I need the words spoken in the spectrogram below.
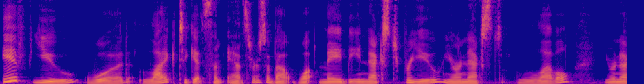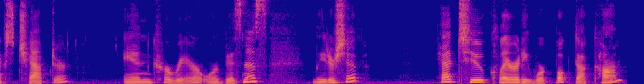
if you would like to get some answers about what may be next for you, your next level, your next chapter in career or business leadership, head to clarityworkbook.com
